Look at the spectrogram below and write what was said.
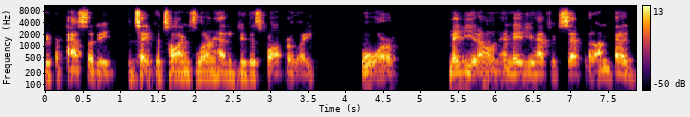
the capacity to take the time to learn how to do this properly? Or maybe you don't, and maybe you have to accept that I'm going to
